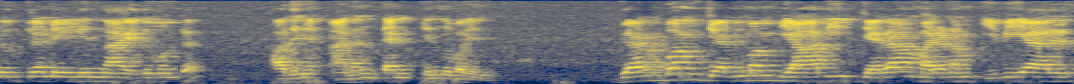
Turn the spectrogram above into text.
രുദ്രനിൽ നിന്നായതുകൊണ്ട് അതിന് അനന്തൻ എന്ന് പറയുന്നു. ഗർഭം ജന്മം വ്യാധി ജരാമരണം ഇവയാൽ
